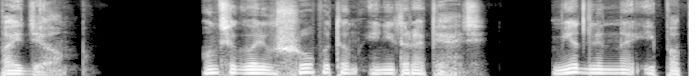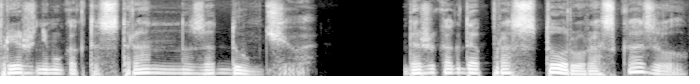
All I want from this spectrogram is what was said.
«Пойдем». Он все говорил шепотом и не торопясь, медленно и по-прежнему как-то странно задумчиво. Даже когда простору рассказывал,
